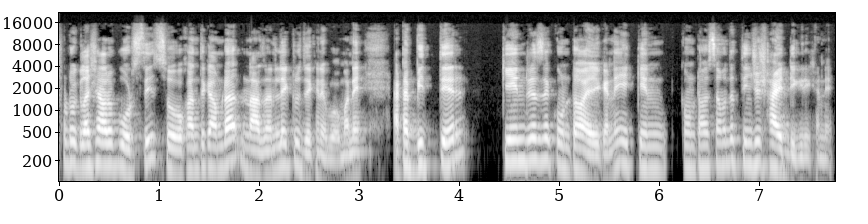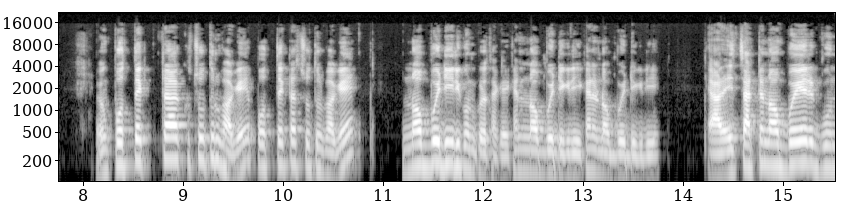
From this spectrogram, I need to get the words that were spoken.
ছোট ক্লাসে আরও পড়ছি সো ওখান থেকে আমরা না জানলে একটু দেখে নেব। মানে একটা বৃত্তের কেন্দ্রে যে কোনটা হয় এখানে, এই কেন, কোণটা হচ্ছে আমাদের তিনশো ষাট ডিগ্রি এখানে। এবং প্রত্যেকটা চতুর্ভাগে প্রত্যেকটা চতুর্ভাগে নব্বই ডিগ্রি কোণ করে থাকে। এখানে নব্বই ডিগ্রি, এখানে নব্বই ডিগ্রি। আর এই চারটে নব্বই এর গুণ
